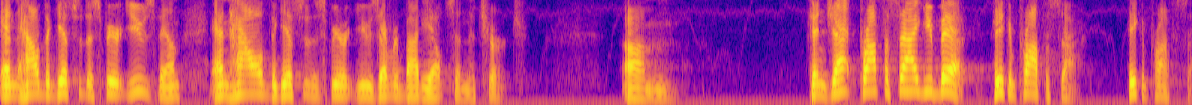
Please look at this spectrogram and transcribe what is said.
and how the gifts of the Spirit use them and how the gifts of the Spirit use everybody else in the church. Um, can Jack prophesy? You bet. He can prophesy. He can prophesy.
